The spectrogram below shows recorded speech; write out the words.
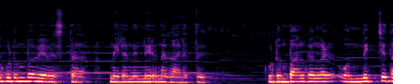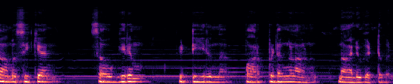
കൂട്ടുകുടുംബ വ്യവസ്ഥ നിലനിന്നിരുന്ന കാലത്ത് കുടുംബാംഗങ്ങൾ ഒന്നിച്ച് താമസിക്കാൻ സൗകര്യം കിട്ടിയിരുന്ന പാർപ്പിടങ്ങളാണ് നാലുകെട്ടുകൾ.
